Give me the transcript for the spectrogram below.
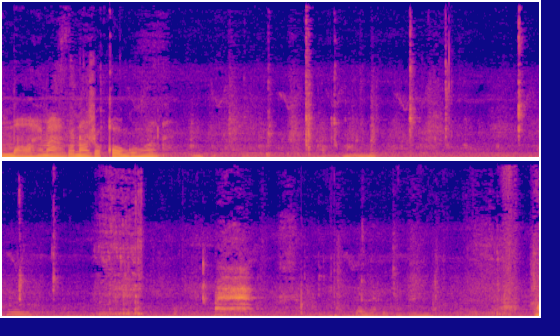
mỏ hay mà, có nó rất con cũng à Tiền nhà phải chặt đi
